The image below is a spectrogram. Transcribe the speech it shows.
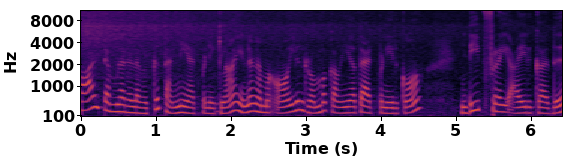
கால் டம்ளர் அளவுக்கு தண்ணி ஆட் பண்ணிக்கலாம். ஏன்னா நம்ம ஆயில் ரொம்ப கம்மியாக தான் ஆட் பண்ணியிருக்கோம். டீப் ஃப்ரை ஆயிருக்காது.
